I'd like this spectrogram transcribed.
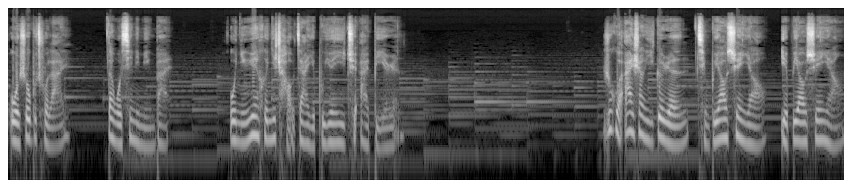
我说不出来，但我心里明白。我宁愿和你吵架，也不愿意去爱别人。如果爱上一个人，请不要炫耀，也不要宣扬，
